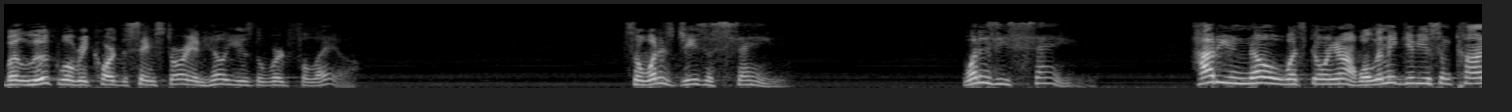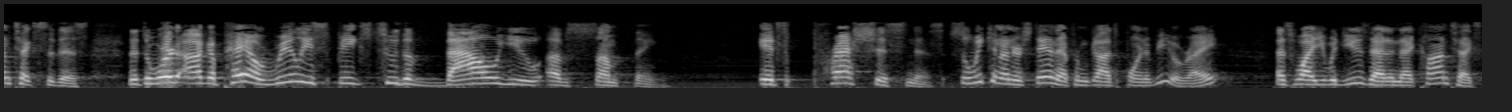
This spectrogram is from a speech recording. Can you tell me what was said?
but Luke will record the same story and he'll use the word phileo. So what is Jesus saying? What is he saying? How do you know what's going on? Well, let me give you some context to this. That the word agapeo really speaks to the value of something. It's preciousness. So we can understand that from God's point of view, right? That's why you would use that in that context.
